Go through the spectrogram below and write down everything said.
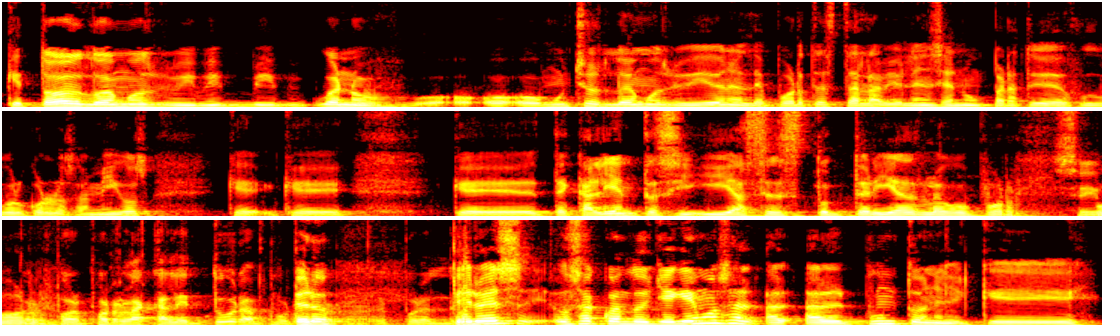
que todos lo hemos vivido, bueno, o, muchos lo hemos vivido en el deporte, hasta la violencia en un partido de fútbol con los amigos, que, que que te calientas y, haces tonterías luego por... por, por, la calentura. pero, pero es, o sea, cuando lleguemos al, al, punto en el que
